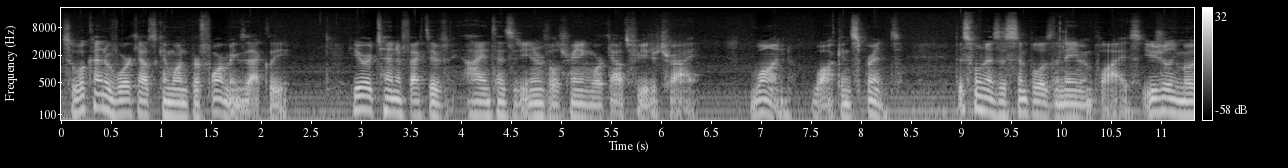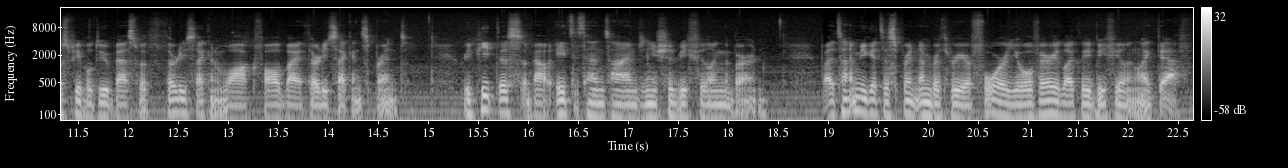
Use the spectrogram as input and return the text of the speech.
So, what kind of workouts can one perform exactly? Here are 10 effective high intensity interval training workouts for you to try. 1. Walk and sprint. This one is as simple as the name implies. Usually, most people do best with a 30 second walk followed by a 30 second sprint. Repeat this about 8 to 10 times and you should be feeling the burn. By the time you get to sprint number 3 or 4, you will very likely be feeling like death.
